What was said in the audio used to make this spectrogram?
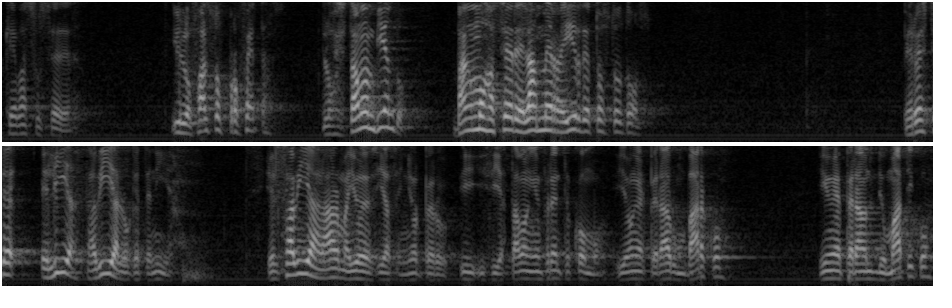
¿Qué va a suceder? Y los falsos profetas, los estaban viendo, vamos a hacer el hazme reír de todos estos dos. Pero este Elías sabía lo que tenía. Él sabía el arma. Yo decía, Señor, pero ¿y, si estaban enfrente cómo? ¿Iban a esperar un barco? ¿Iban a esperar un neumático?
